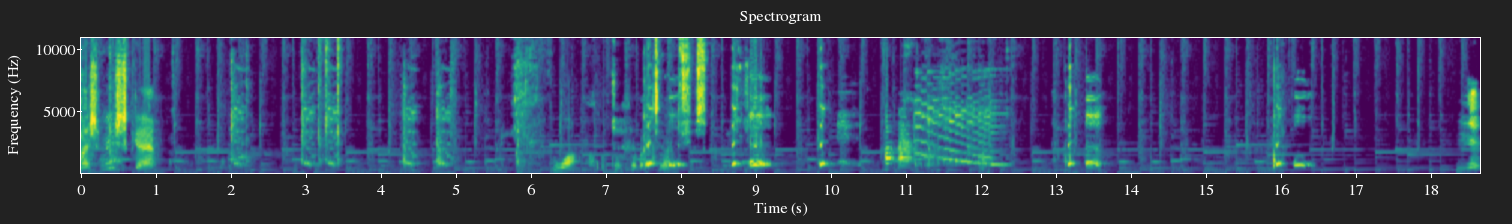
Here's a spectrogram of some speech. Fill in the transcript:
Masz myszkę. Ła, kurczę, chyba trzeba się. Nie.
